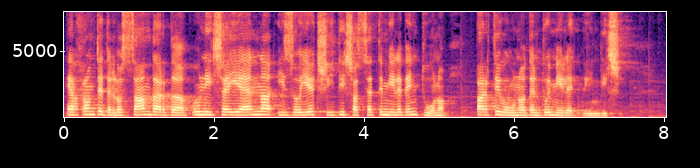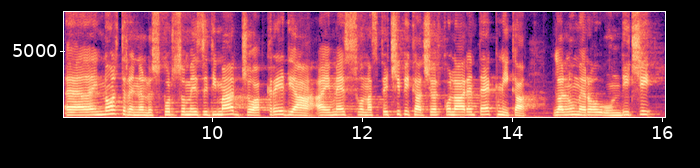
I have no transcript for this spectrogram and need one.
e a fronte dello standard UNICEN ISO IEC 17021 parte 1 del 2015. Eh, inoltre nello scorso mese di maggio Accredia ha emesso una specifica circolare tecnica, la numero 11,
